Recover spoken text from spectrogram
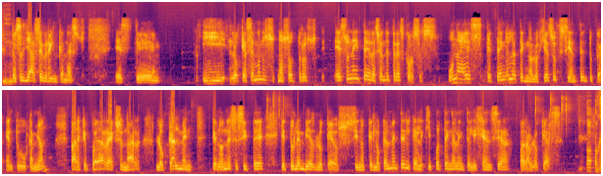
Entonces ya se brincan esto. Este, y lo que hacemos nosotros es una integración de tres cosas. Una es que tengas la tecnología suficiente en tu, en tu camión para que pueda reaccionar localmente, que no necesite que tú le envíes bloqueos, sino que localmente el, equipo tenga la inteligencia para bloquearse. ok,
